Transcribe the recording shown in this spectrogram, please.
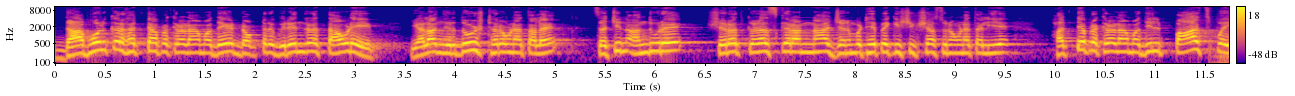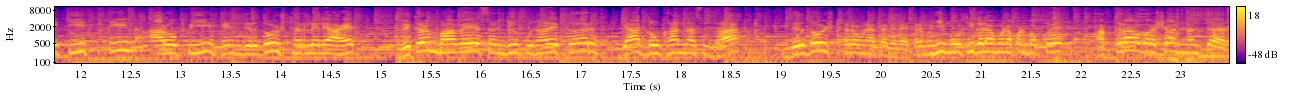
दाभोलकर हत्या प्रकरणामध्ये डॉक्टर वीरेंद्र तावडे याला निर्दोष ठरवण्यात आलंय. सचिन अंदुरे शरद कळसकरांना जन्मठेपेकी शिक्षा सुनावण्यात आली आहे. हत्या प्रकरणामधील पाचपैकी तीन आरोपी हे निर्दोष ठरलेले आहेत. विक्रम भावे संजीव पुनाळेकर या दोघांना सुद्धा निर्दोष ठरवण्यात आलेला आहे. तर मग ही मोठी घडामोड आपण बघतोय. अकरा वर्षांनंतर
